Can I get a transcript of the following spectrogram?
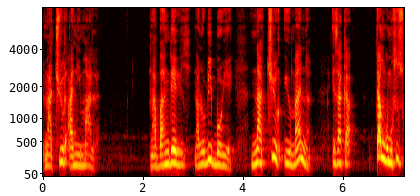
nature animale. Na bandeli nalobi boye. Nature humaine ezalaka ntango mosusu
